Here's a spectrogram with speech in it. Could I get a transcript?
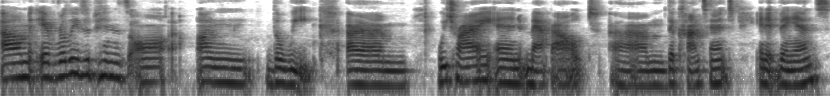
Um, it really depends on on the week. Um, we try and map out um, the content in advance.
